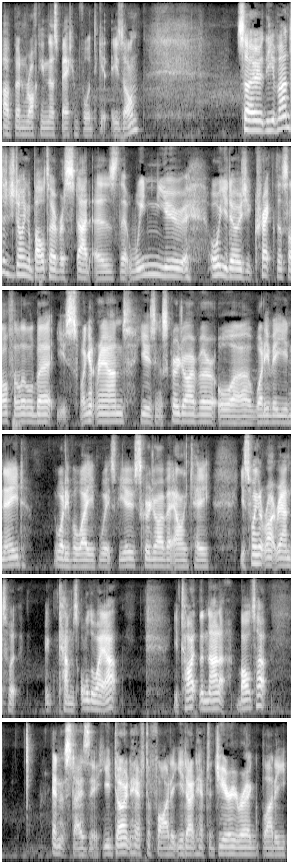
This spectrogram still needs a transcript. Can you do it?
I've been rocking this back and forth to get these on. So the advantage of doing a bolt over a stud is that when you, all you do is you crack this off a little bit, you swing it around using a screwdriver or whatever you need, whatever way works for you, screwdriver, Allen key, you swing it right round to it it comes all the way up. You tighten the nut bolt up and it stays there. You don't have to fight it. You don't have to jerry rig bloody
